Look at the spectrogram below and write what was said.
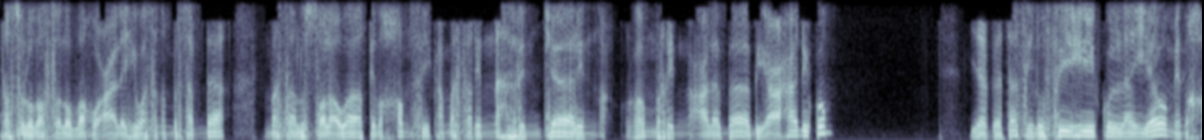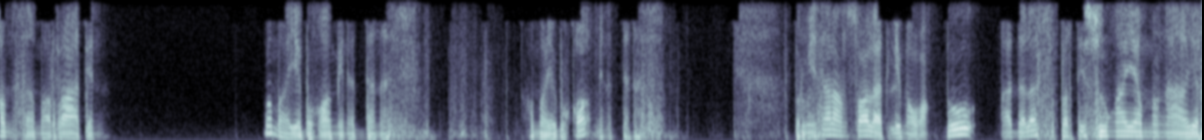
Rasulullah Shallallahu Alaihi Wasallam bersabda, "Masalus salawatil khamsi kamasalin nahrin jarin ghamrin ala babi ahadikum yagatasilu fihi kulla yawmin khamsa marratin." Wama yabqa minad danas. Wama yabqa minad danas. Permisalan salat lima waktu adalah seperti sungai yang mengalir,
